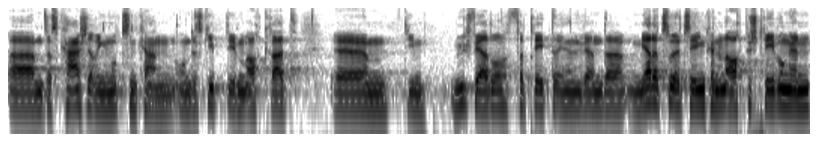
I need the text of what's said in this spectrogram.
ähm, das Carsharing nutzen kann. Und es gibt eben auch gerade ähm, die Mühlviertel-Vertreterinnen werden da mehr dazu erzählen können, auch Bestrebungen,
